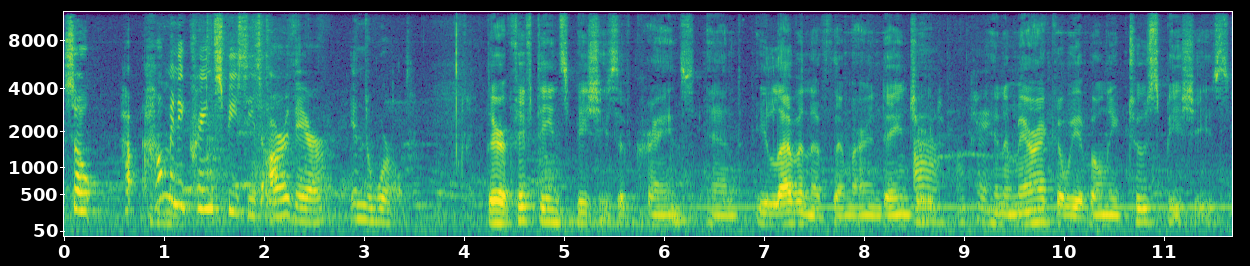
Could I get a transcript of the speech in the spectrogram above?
So how how many crane species are there in the world? There are 15 species of cranes, and 11 of them are endangered. Ah, okay. In America, we have only two species.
